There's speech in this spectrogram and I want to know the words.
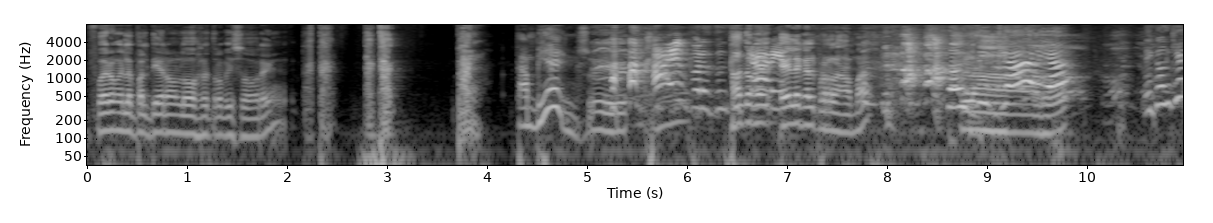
fueron y le partieron los retrovisores. También. Sí. Ay, pero son sicarias. él en el programa. Son Claro. sicarias. ¿Y con quién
